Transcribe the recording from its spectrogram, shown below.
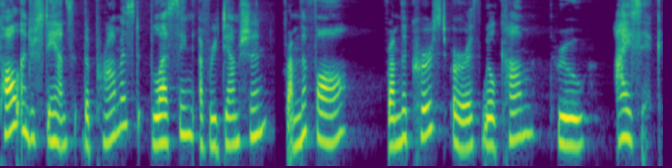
Paul understands the promised blessing of redemption from the fall, from the cursed earth, will come through Isaac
